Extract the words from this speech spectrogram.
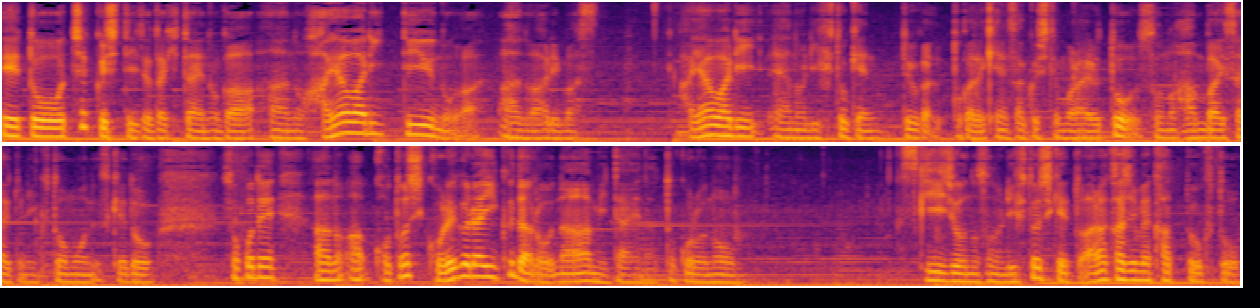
えーと、チェックしていただきたいのがあの早割っていうのがあのあります。早割あのリフト券というかとかで検索してもらえるとその販売サイトに行くと思うんですけどそこであのあ今年これぐらい行くだろうなみたいなところのスキー場のそのリフトチケットあらかじめ買っておくと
